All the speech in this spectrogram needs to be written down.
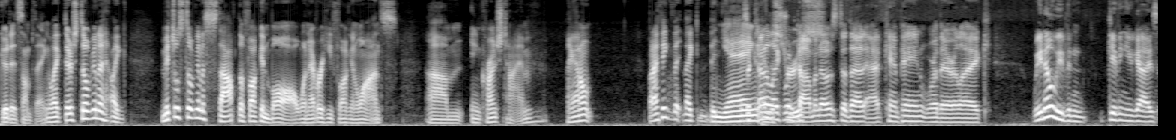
good at something. Like they're still gonna like Mitchell's still gonna stop the fucking ball whenever he fucking wants um, in crunch time. Like I don't. But I think that like the Yang kind of like when Domino's did that ad campaign where they're like, "We know we've been giving you guys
